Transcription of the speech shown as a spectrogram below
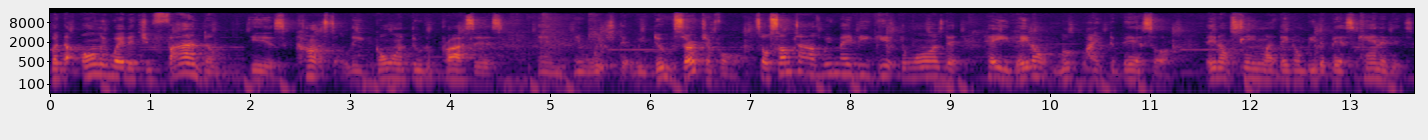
But the only way that you find them is constantly going through the process in, in which that we do searching for them. So sometimes we maybe get the ones that, hey, they don't look like the best or they don't seem like they're gonna be the best candidates.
